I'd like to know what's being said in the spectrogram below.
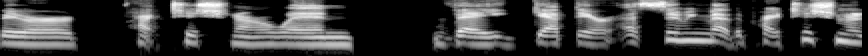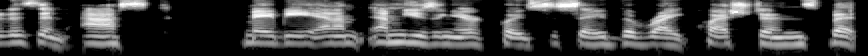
their practitioner when they get there, assuming that the practitioner doesn't ask maybe, and I'm, I'm using air quotes to say the right questions, but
